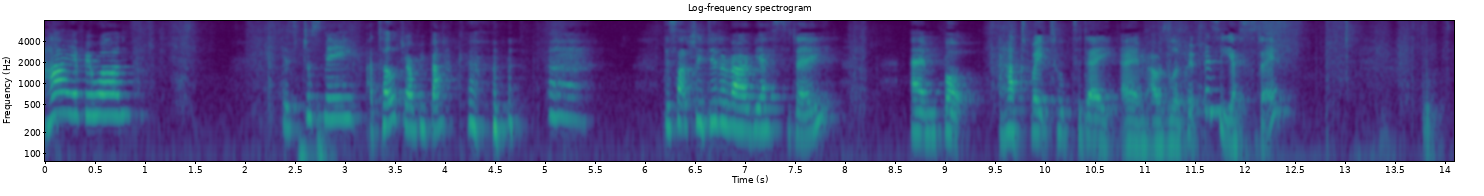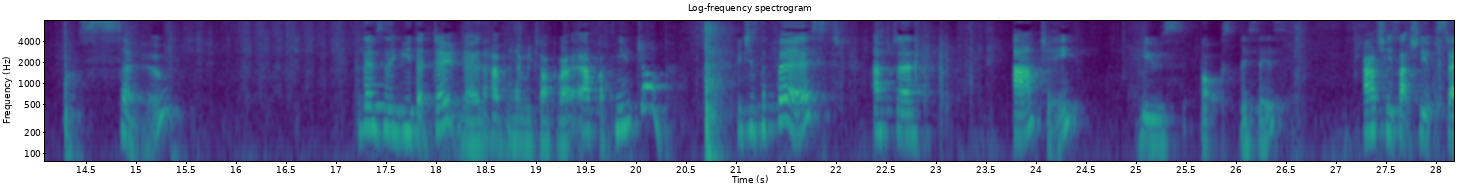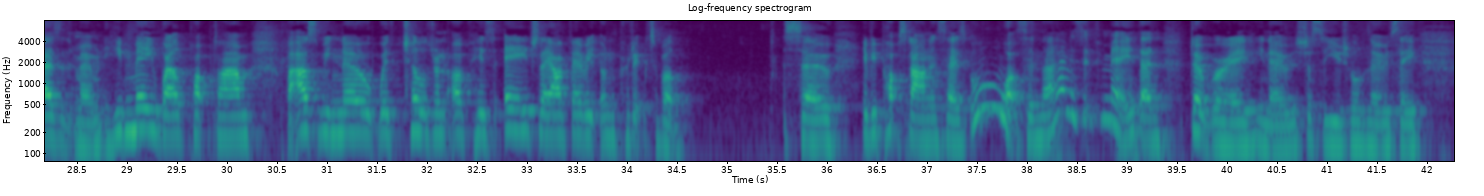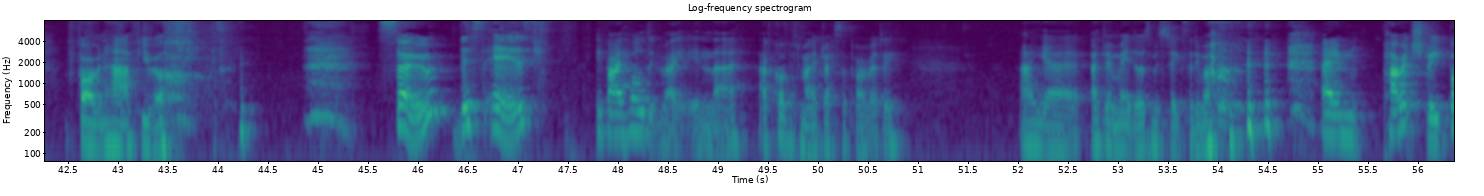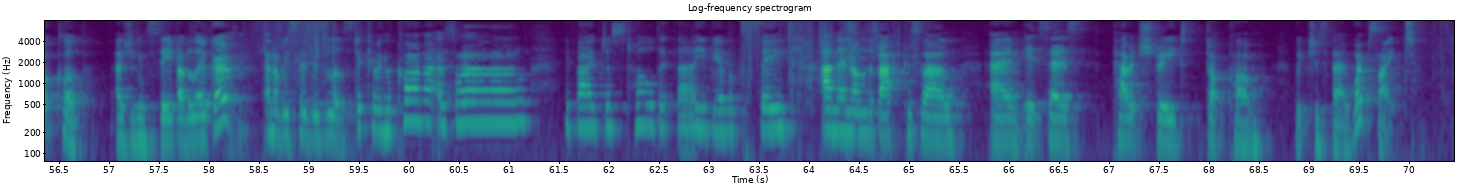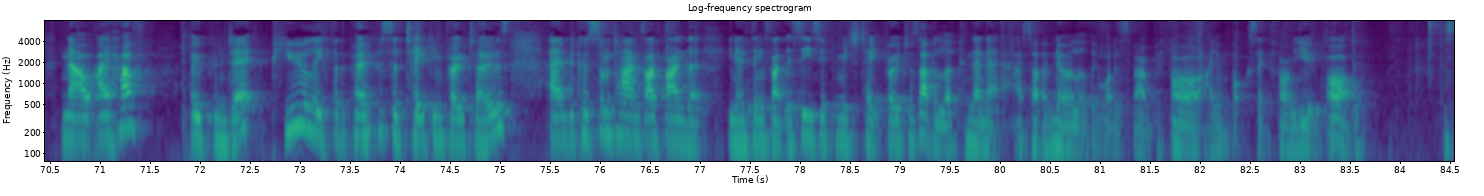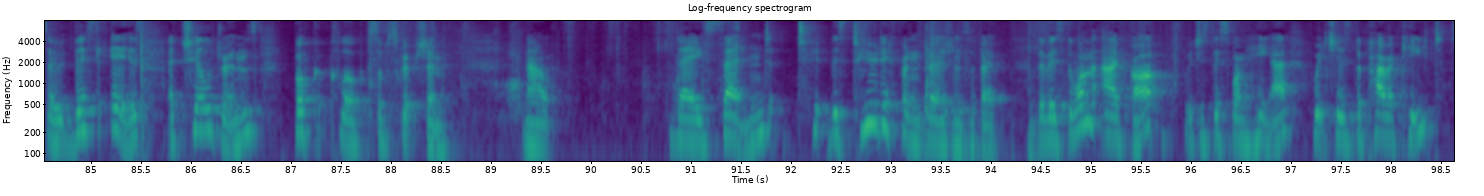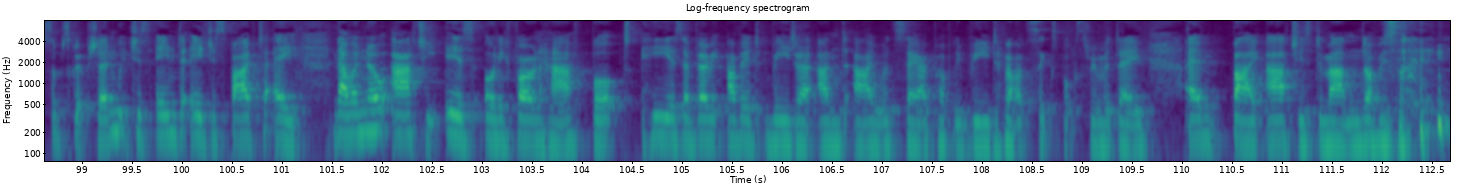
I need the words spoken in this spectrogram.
Hi everyone. It's just me. I told you I'll be back. this actually did arrive yesterday, um, but I had to wait till today. Um, I was a little bit busy yesterday. So, for those of you that don't know, that haven't heard me talk about it, I've got a new job, which is the first after Archie, whose box this is. Archie is actually upstairs at the moment. He may well pop down, but as we know with children of his age, they are very unpredictable. So if he pops down and says, oh, what's in there? Is it for me? Then don't worry, you know, it's just the usual nosy four and a half year old. so this is, if I hold it right in there, I've covered my dress up already. I, uh, I don't make those mistakes anymore. um, Parrot Street Book Club as you can see by the logo. And obviously there's a little sticker in the corner as well. If I just hold it there, you'll be able to see. And then on the back as well, um, it says parrotstreet.com, which is their website. Now, I have opened it purely for the purpose of taking photos and um, because sometimes I find that you know things like this easier for me to take photos have a look and then I, I sort of know a little bit what it's about before I unbox it for you all so this is a children's book club subscription. Now, they send, two, there's two different versions of it. There is the one that I've got, which is this one here, which is the Parakeet subscription, which is aimed at ages five to eight. Now, I know Archie is only four and a half, but he is a very avid reader, and I would say I probably read about six books through a day um, by Archie's demand, obviously.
